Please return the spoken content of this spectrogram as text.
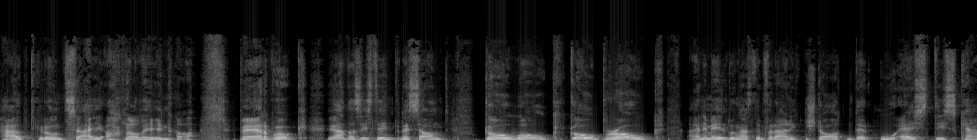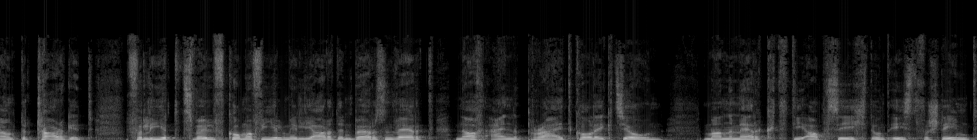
Hauptgrund sei Annalena Baerbock. Ja, das ist interessant. Go woke, go broke. Eine Meldung aus den Vereinigten Staaten. Der US-Discounter Target verliert 12,4 Milliarden Börsenwert nach einer Pride-Kollektion. Man merkt die Absicht und ist verstimmt.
